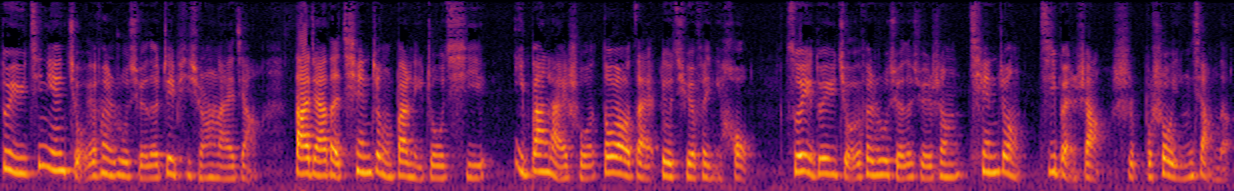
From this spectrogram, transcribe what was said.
对于今年九月份入学的这批学生来讲，大家的签证办理周期一般来说都要在六七月份以后。所以，对于九月份入学的学生，签证基本上是不受影响的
